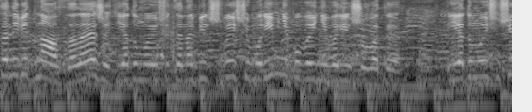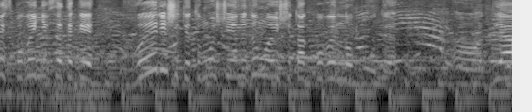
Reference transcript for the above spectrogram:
це не від нас залежить. Я думаю, що це на більш вищому рівні повинні вирішувати. І я думаю, що щось повинні все-таки вирішити, тому що я не думаю, що так повинно бути. Для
